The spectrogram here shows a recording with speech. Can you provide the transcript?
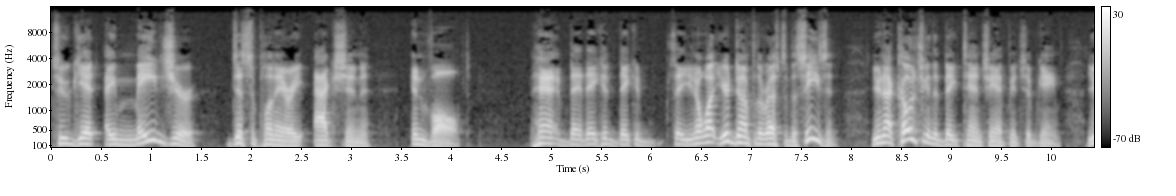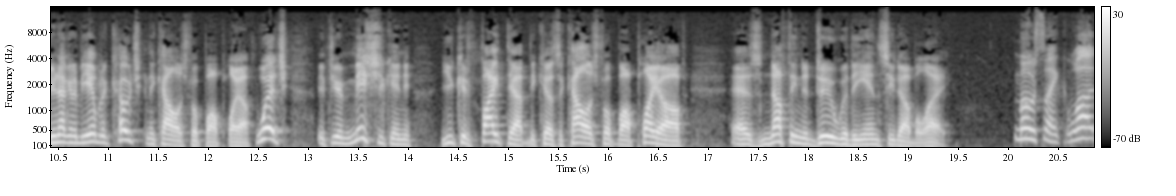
to get a major disciplinary action involved. They, they could they could say, you know what, you're done for the rest of the season. You're not coaching in the Big Ten championship game. You're not going to be able to coach in the college football playoff. Which, if you're Michigan, you could fight that because the college football playoff has nothing to do with the NCAA. Most like, well,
